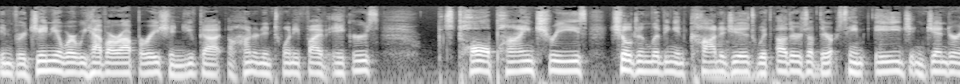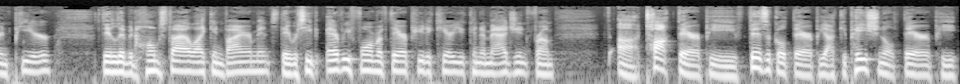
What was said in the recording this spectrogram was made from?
In Virginia, where we have our operation, you've got 125 acres tall pine trees, children living in cottages with others of their same age and gender and peer. They live in homestyle like environments. They receive every form of therapeutic care you can imagine from uh, talk therapy, physical therapy, occupational therapy,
